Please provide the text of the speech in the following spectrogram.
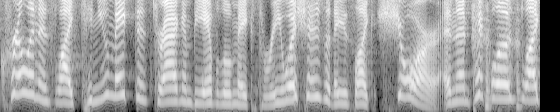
krillin is like can you make this dragon be able to make three wishes and he's like sure and then piccolo's like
